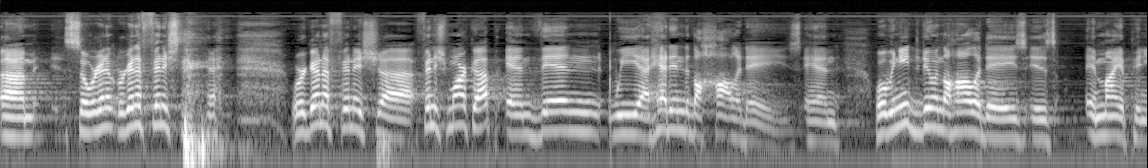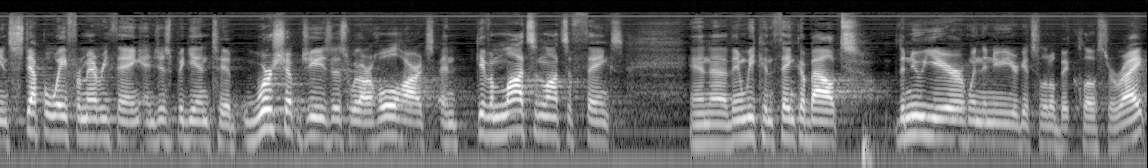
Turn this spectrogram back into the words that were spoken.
Um, so we're gonna we're gonna finish. we're gonna finish uh, finish Mark up, and then we uh, head into the holidays. And what we need to do in the holidays is, in my opinion, step away from everything and just begin to worship Jesus with our whole hearts and give Him lots and lots of thanks. And uh, then we can think about the new year when the new year gets a little bit closer, right?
